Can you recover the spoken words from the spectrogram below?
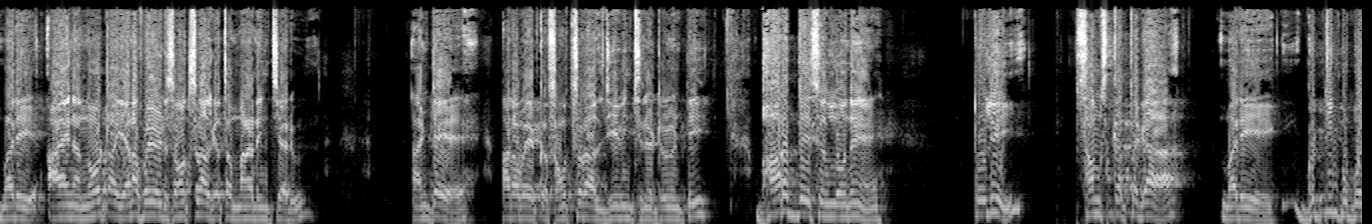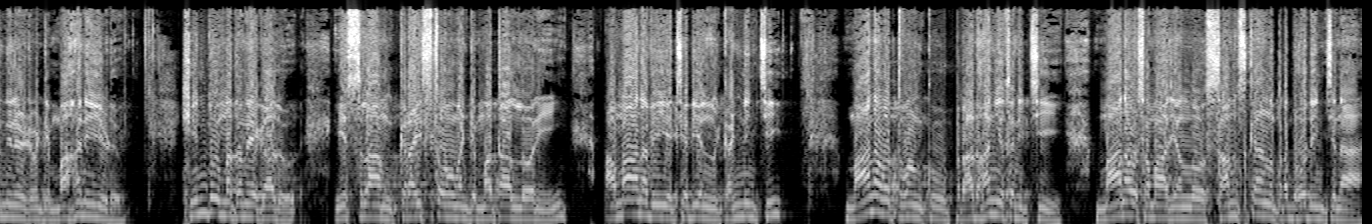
మరి ఆయన నూట ఎనభై ఏడు సంవత్సరాల క్రితం మరణించారు. అంటే అరవై ఒక్క సంవత్సరాలు జీవించినటువంటి భారతదేశంలోనే తొలి సంస్కర్తగా మరి గుర్తింపు పొందినటువంటి మహనీయుడు. హిందూ మతమే కాదు ఇస్లాం క్రైస్తవం వంటి మతాల్లోని అమానవీయ చర్యలను ఖండించి మానవత్వంకు ప్రాధాన్యతనిచ్చి మానవ సమాజంలో సంస్కరణను ప్రబోధించిన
